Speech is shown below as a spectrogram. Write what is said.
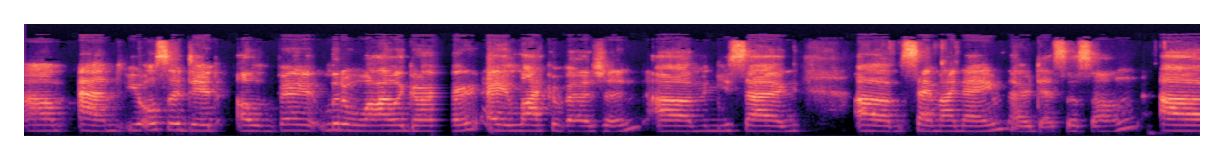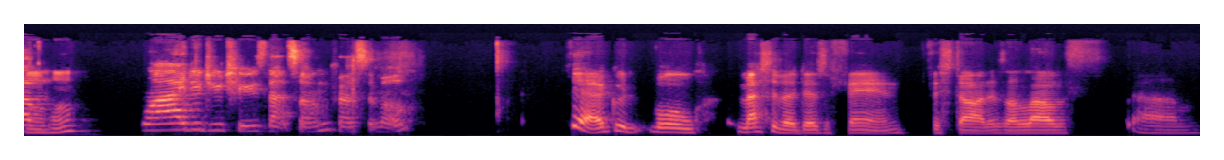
Um, and you also did a very little while ago a like a version, um, and you sang um, "Say My Name," the ODESZA song. Um, mm-hmm. Why did you choose that song, first of all? Yeah, good. Well, massive ODESZA fan for starters. I love um,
